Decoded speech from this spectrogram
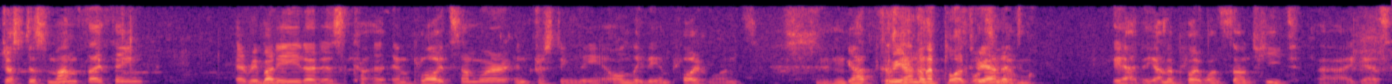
Just this month, I think, everybody mm-hmm. that is employed somewhere, interestingly, only the employed ones, mm-hmm. got 300, unemployed 300 yeah, the unemployed ones don't heat, uh, I guess.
